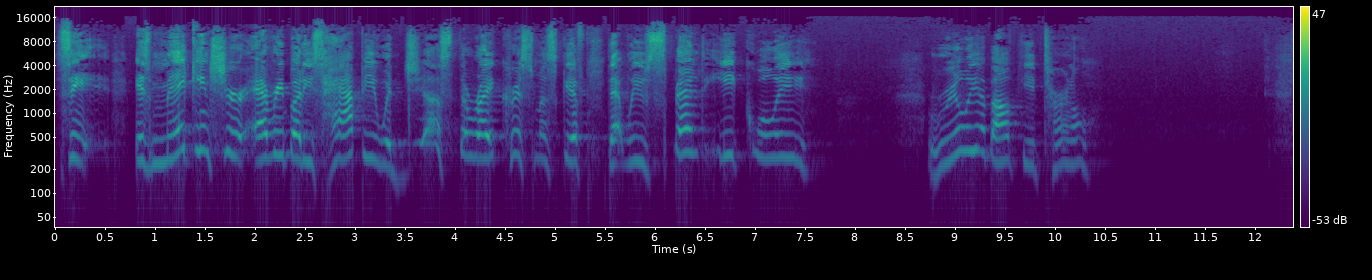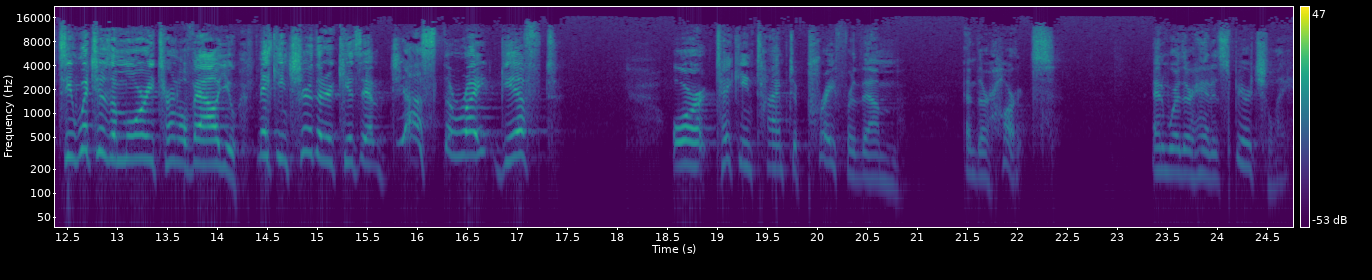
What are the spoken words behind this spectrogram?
See, is making sure everybody's happy with just the right Christmas gift that we've spent equally really about the eternal? See, which is a more eternal value? Making sure that our kids have just the right gift or taking time to pray for them and their hearts and where they're headed spiritually?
